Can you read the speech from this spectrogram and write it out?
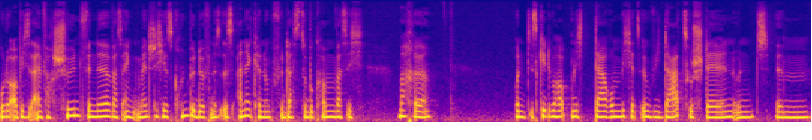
oder ob ich es einfach schön finde, was ein menschliches Grundbedürfnis ist, Anerkennung für das zu bekommen, was ich mache. Und es geht überhaupt nicht darum, mich jetzt irgendwie darzustellen und ähm,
